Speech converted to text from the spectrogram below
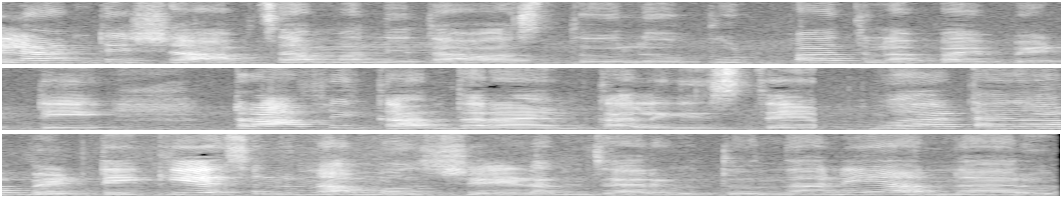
ఎలాంటి షాప్ సంబంధిత వస్తువులు ఫుట్పాత్లపై పెట్టి ట్రాఫిక్ అంతరాయం కలిగిస్తే మొదటగా పెట్టి కేసులు నమోదు చేయడం జరుగుతుందని అన్నారు.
